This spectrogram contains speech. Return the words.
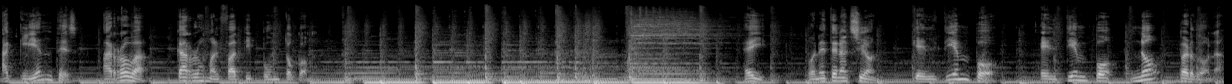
a clientes. Hey, ponete en acción, que el tiempo, el tiempo no perdona.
